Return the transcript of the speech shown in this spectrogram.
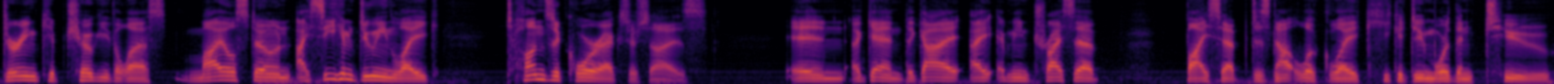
during Kipchoge, the last milestone, I see him doing like tons of core exercise. And again, the guy, I, I mean, tricep, bicep does not look like he could do more than two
